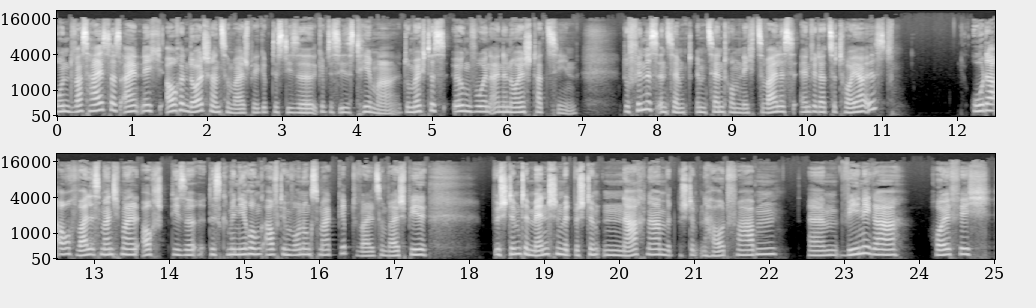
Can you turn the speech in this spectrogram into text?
und was heißt das eigentlich? Auch in Deutschland zum Beispiel gibt es diese, gibt es dieses Thema. Du möchtest irgendwo in eine neue Stadt ziehen. Du findest im Zentrum nichts, weil es entweder zu teuer ist oder auch, weil es manchmal auch diese Diskriminierung auf dem Wohnungsmarkt gibt, weil zum Beispiel bestimmte Menschen mit bestimmten Nachnamen, mit bestimmten Hautfarben ähm, weniger häufig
